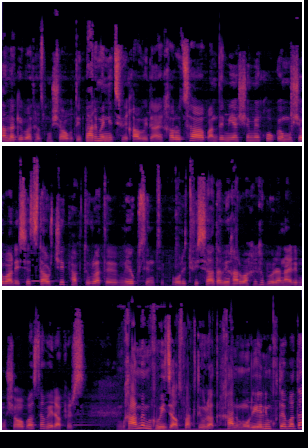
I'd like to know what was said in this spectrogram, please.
დამლაგებათაც მუშაობდი, ბარმენიც ვიყავი და ეხლა როცა პანდემია შემეხო, უკვე მუშავარი ისეც დავრჩი, ფაქტურად მეექვსით ორი თვისა და ვეღარ ვახერხებ ვერანაირი მუშაობას და ვერაფერს. ღამე მღვიძავს ფაქტურად, ხან მორიელი მხდება და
